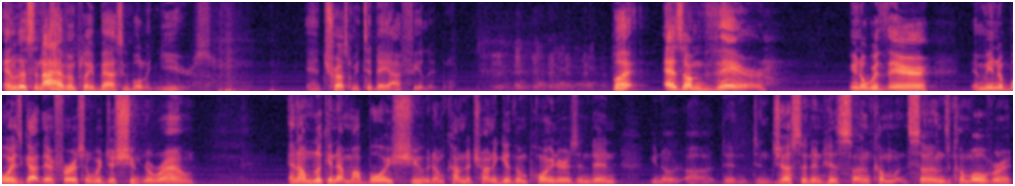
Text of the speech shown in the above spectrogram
And listen, I haven't played basketball in years. And trust me, today I feel it. But as I'm there, you know, we're there, and me and the boys got there first, and we're just shooting around. And I'm looking at my boys shoot, and I'm kind of trying to give them pointers, and then, you know, uh, then, then Justin and his son come, sons come over, and,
